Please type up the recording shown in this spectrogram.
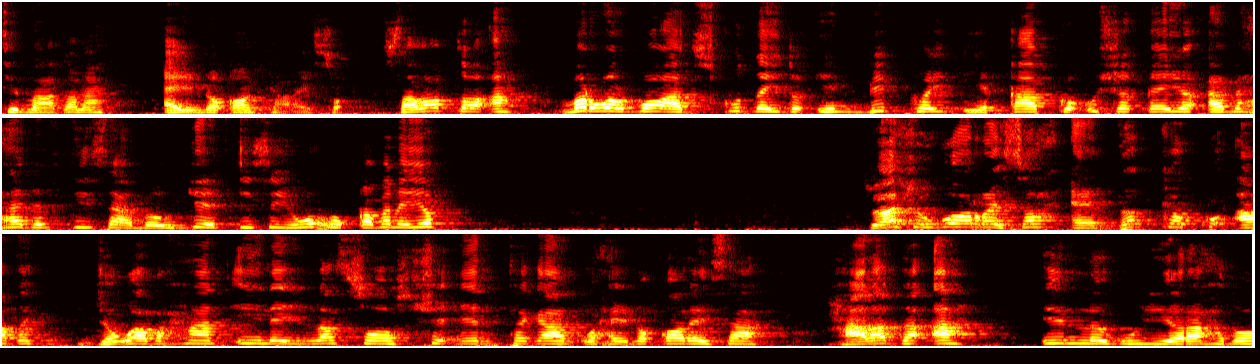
timaadana ay noqon karayso sababtoo ah mar walboo aada isku daydo in bitcoin iyo qaabka u shaqeeyo ama hadafkiisa ama ujeedkiisa iyo wuxuu qabanayo su'aasha ugu horeysa ee dadka ku adag jawaab ahaan inay la soo shicir tagaan waxay noqonaysaa xaaladda ah in lagu yiraahdo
